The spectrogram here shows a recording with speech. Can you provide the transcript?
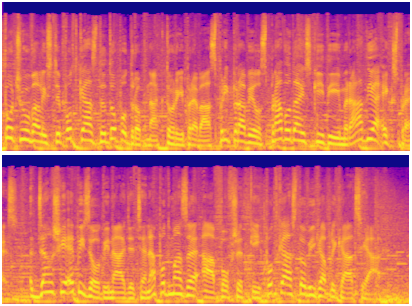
Počúvali ste podcast Dopodrobna, ktorý pre vás pripravil spravodajský tým Rádia Express. Ďalšie epizódy nájdete na Podmaze a vo všetkých podcastových aplikáciách.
